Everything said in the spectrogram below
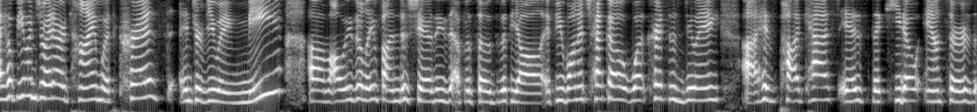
I hope you enjoyed our time with Chris interviewing me. Um, always really fun to share these episodes with y'all. If you want to check out what Chris is doing, uh, his podcast is the Keto Answers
